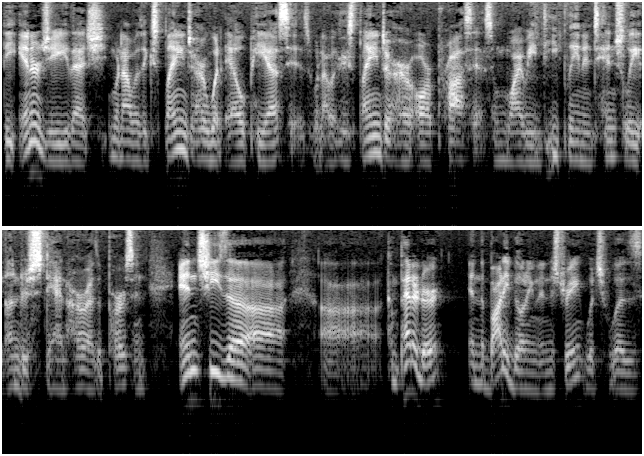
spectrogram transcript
the energy that she, when I was explaining to her what LPS is, when I was explaining to her our process and why we deeply and intentionally understand her as a person. And she's a, a, a competitor in the bodybuilding industry, which was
